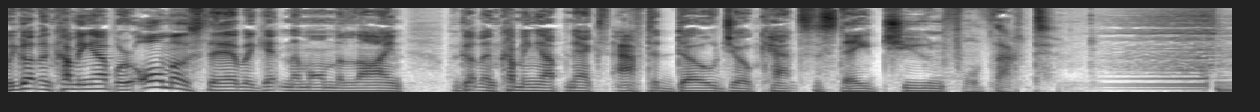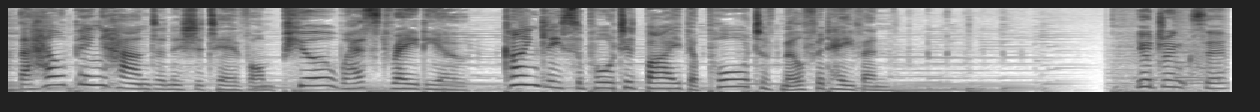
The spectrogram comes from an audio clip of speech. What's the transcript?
We got them coming up. We're almost there. We're getting them on the line. We've got them coming up next after Doja Cats. So stay tuned for that. The Helping Hand Initiative on Pure West Radio, kindly supported by the Port of Milford Haven. Your drink, sir.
